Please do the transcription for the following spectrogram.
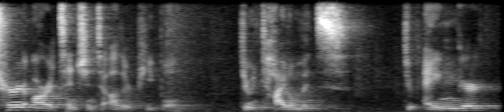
Turn our attention to other people through entitlements, through anger,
